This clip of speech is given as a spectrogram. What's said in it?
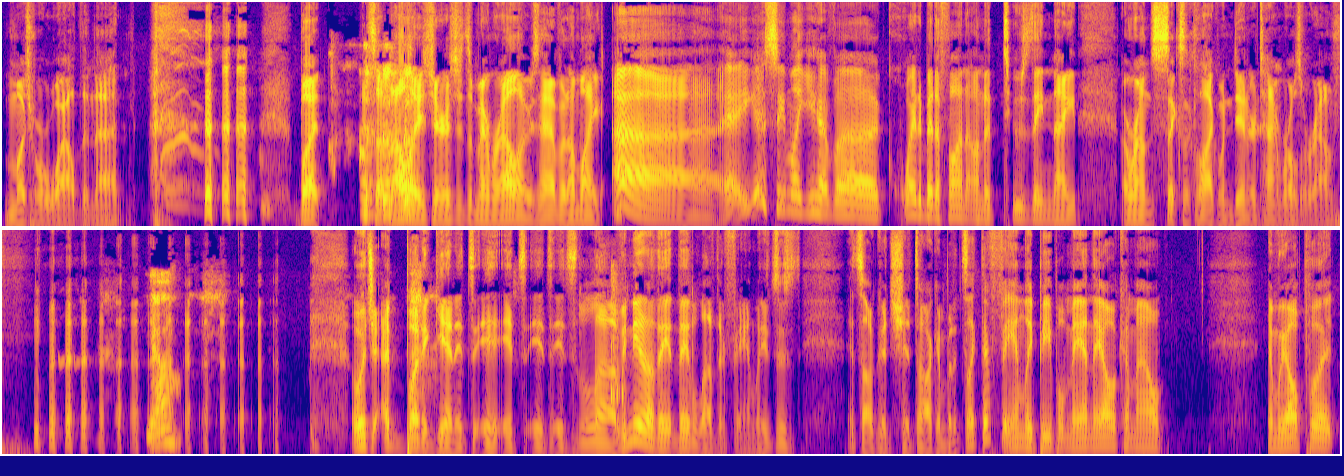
much more wild than that. but it's something I always cherish. It's a memory I'll always have. And I'm like, ah, hey, you guys seem like you have uh, quite a bit of fun on a Tuesday night around six o'clock when dinner time rolls around. yeah, Which, but again, it's it, it's it's it's love, and you know they they love their family. It's just it's all good shit talking, but it's like they're family people, man. They all come out, and we all put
